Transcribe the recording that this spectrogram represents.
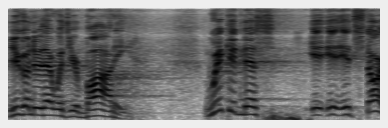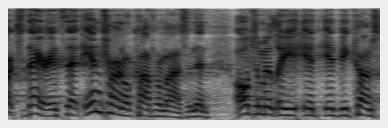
You're going to do that with your body. Wickedness, it, it, starts there. It's that internal compromise, and then ultimately it, it becomes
